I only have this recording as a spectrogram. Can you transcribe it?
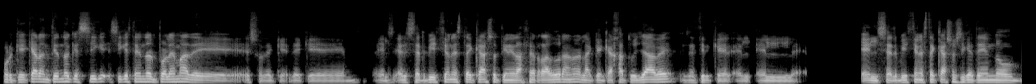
porque claro, entiendo que sigue, sigues teniendo el problema de eso, de que, de que el, servicio en este caso tiene la cerradura, ¿no? En la que encaja tu llave, es decir, que el, el servicio en este caso sigue teniendo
